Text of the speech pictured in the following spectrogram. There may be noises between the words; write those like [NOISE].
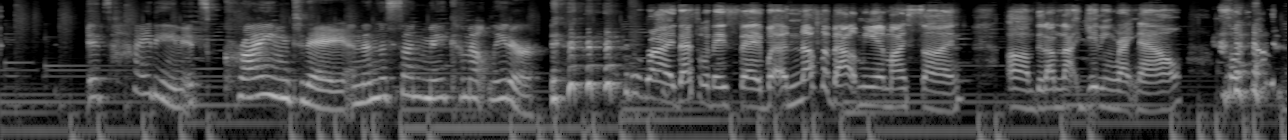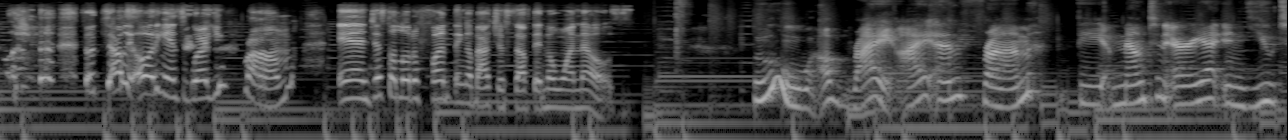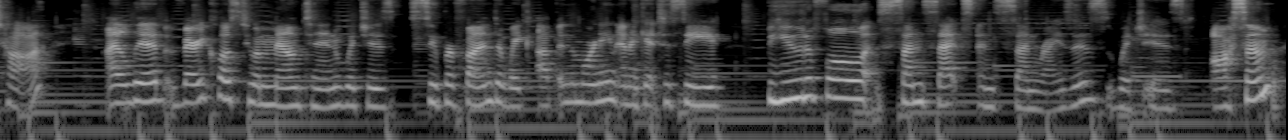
It's hiding. It's crying today, and then the sun may come out later. [LAUGHS] right, that's what they say. But enough about me and my sun um, that I'm not getting right now. So [LAUGHS] tell, [LAUGHS] so tell the audience where you're from and just a little fun thing about yourself that no one knows. Ooh, all right. I am from the mountain area in Utah. I live very close to a mountain, which is super fun to wake up in the morning and I get to see beautiful sunsets and sunrises, which is awesome.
